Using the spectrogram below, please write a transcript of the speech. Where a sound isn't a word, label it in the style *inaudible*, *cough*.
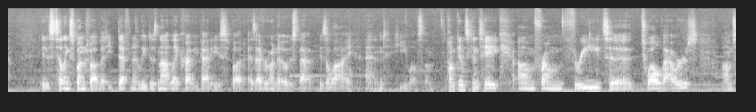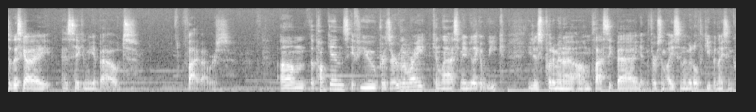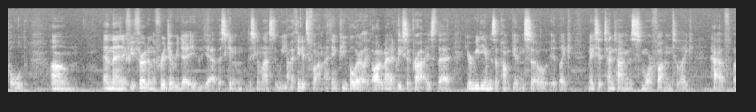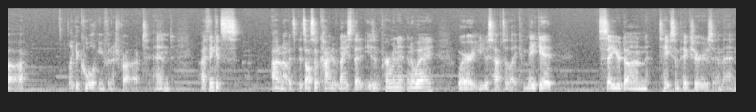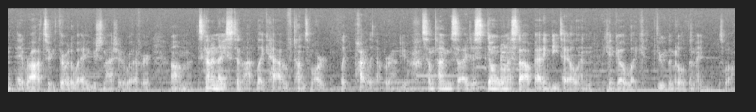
is telling SpongeBob that he definitely does not like Krabby Patties, but as everyone knows, that is a lie, and he loves them. Pumpkins can take um, from 3 to 12 hours, um, so this guy has taken me about 5 hours. Um, the pumpkins, if you preserve them right, can last maybe like a week. You just put them in a um, plastic bag and throw some ice in the middle to keep it nice and cold. Um, and then if you throw it in the fridge every day, yeah, this can this can last a week. I think it's fun. I think people are like automatically surprised that your medium is a pumpkin, so it like makes it ten times more fun to like have uh, like a cool looking finished product. And I think it's I don't know. It's it's also kind of nice that it isn't permanent in a way, where you just have to like make it say you're done, take some pictures, and then it rots or you throw it away, you smash it or whatever. Um, it's kind of nice to not like have tons of art like piling up around you. Sometimes I just don't want to stop adding detail and it can go like through the middle of the night as well.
